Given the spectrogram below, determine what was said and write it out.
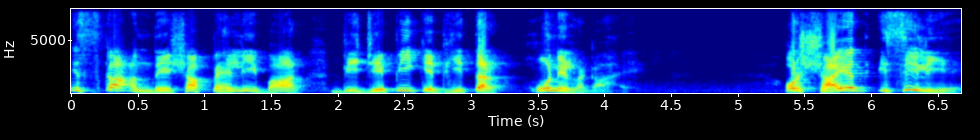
इसका अंदेशा पहली बार बीजेपी के भीतर होने लगा है। और शायद इसीलिए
